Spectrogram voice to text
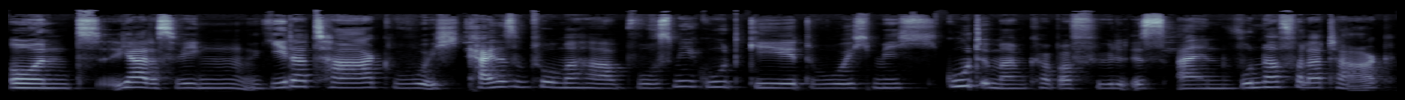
Und ja, deswegen jeder Tag, wo ich keine Symptome habe, wo es mir gut geht, wo ich mich gut in meinem Körper fühle, ist ein wundervoller Tag.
